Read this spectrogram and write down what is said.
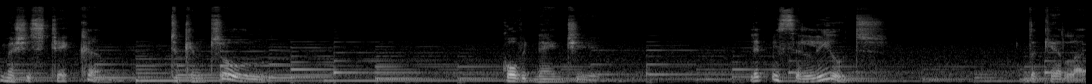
measures taken to control COVID 19, let me salute the Kerala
